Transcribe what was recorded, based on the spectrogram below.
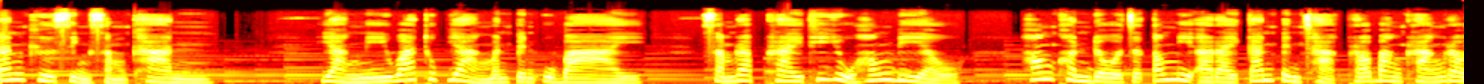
นั่นคือสิ่งสำคัญ อย่างนี้ว่าทุกอย่างมันเป็นอุบายสำหรับใครที่อยู่ห้องเดี่ยว ห้องคอนโดจะต้องมีอะไรกั้นเป็นฉากเพราะบางครั้งเรา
